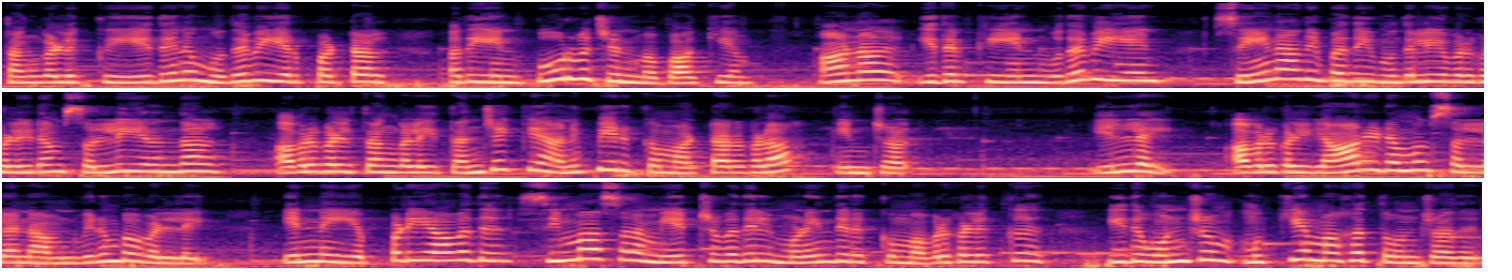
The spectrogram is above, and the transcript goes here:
தங்களுக்கு ஏதேனும் உதவி ஏற்பட்டால் அது என் பூர்வ ஜென்ம பாக்கியம். ஆனால் இதற்கு என் உதவி ஏன்? சேனாதிபதி முதலியவர்களிடம் சொல்லியிருந்தால் அவர்கள் தங்களை தஞ்சைக்கு அனுப்பியிருக்க மாட்டார்களா? என்றாள். இல்லை அவர்கள் யாரிடமும் சொல்ல நான் விரும்பவில்லை. என்னை எப்படியாவது சிம்மாசனம் ஏற்றுவதில் முனைந்திருக்கும் அவர்களுக்கு இது ஒன்றும் முக்கியமாக தோன்றாது.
